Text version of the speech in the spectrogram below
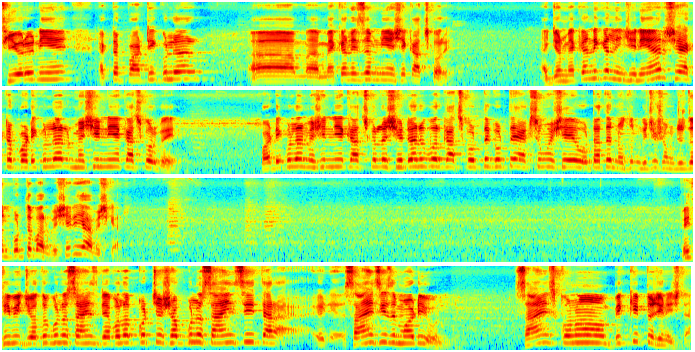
থিওরি নিয়ে, একটা পার্টিকুলার মেকানিজম নিয়ে সে কাজ করে। একজন মেকানিক্যাল ইঞ্জিনিয়ার সে একটা পার্টিকুলার মেশিন নিয়ে কাজ করবে। পার্টিকুলার মেশিন নিয়ে কাজ করলে সেটার উপর কাজ করতে করতে একসময় সে ওটাতে নতুন কিছু সংযোজন করতে পারবে, সেটাই আবিষ্কার। পৃথিবীর যতগুলো সায়েন্স ডেভেলপ করছে, সবগুলো সায়েন্সই তার science is a module science কোনো বিক্ষিপ্ত জিনিস না।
